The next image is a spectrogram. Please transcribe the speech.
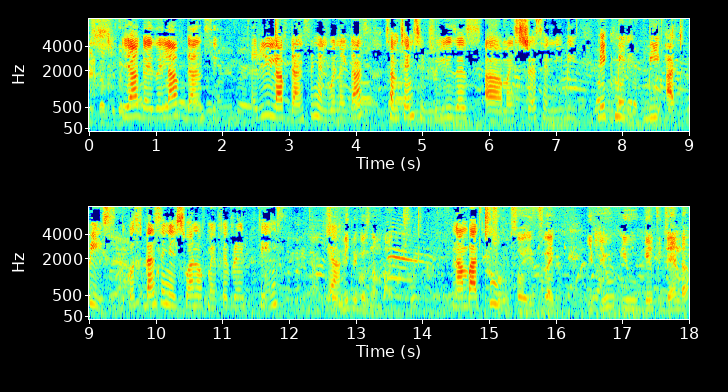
It's a- it's a- yeah guys i love dancing i really love dancing and when i dance sometimes it releases uh, my stress and maybe make me be at peace because dancing is one of my favorite things yeah So Meet Me was number two. number two Two. So it's like if you you get to gender,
